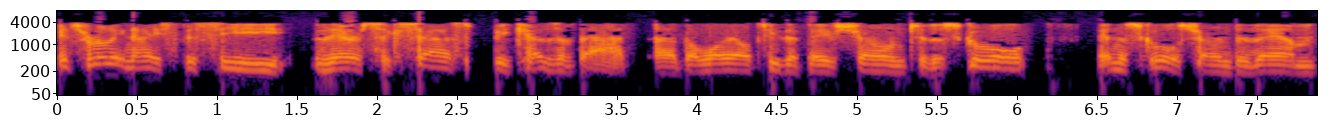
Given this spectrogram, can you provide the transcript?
it's really nice to see their success because of that. Uh, the loyalty that they've shown to the school and the school's shown to them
